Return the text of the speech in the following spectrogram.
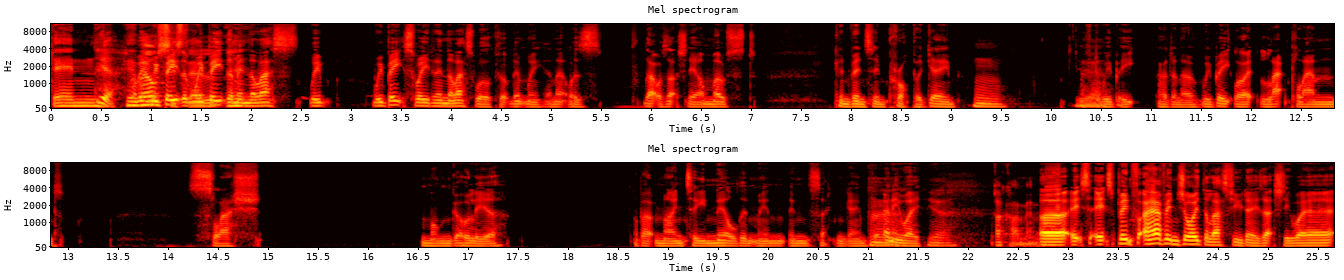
Then Yeah, who I mean, else we beat is them. there? We beat them in the last. We we beat Sweden in the last World Cup, didn't we? And that was that was actually our most convincing proper game. Hmm. After we beat, I don't know, we beat like Lapland slash Mongolia about nineteen 0 didn't we in, in the second game? But Uh, anyway, yeah, I can't remember. uh, it's it's been. I have enjoyed the last few days actually, where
